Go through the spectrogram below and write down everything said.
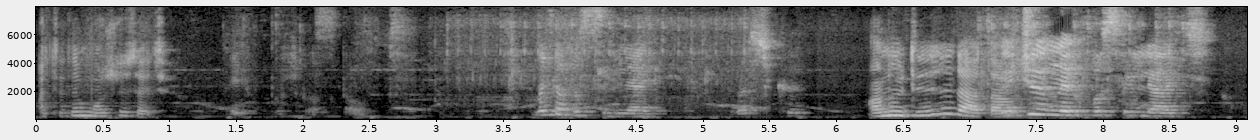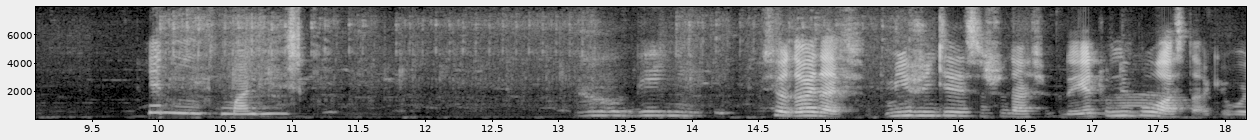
А ти не можеш взяти. Можна постріляти. А ну йди сюди там. Я чую в них постріляти. Бедненький, малышка. Бедненький. Все, давай дальше. Мне же интересно, что дальше. Да я тут не была с так его.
